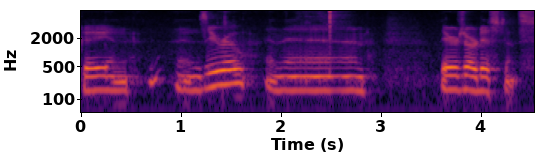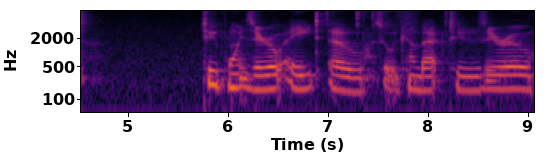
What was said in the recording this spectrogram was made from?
okay and, and 0 and then there's our distance. 2.080 so we come back to 0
